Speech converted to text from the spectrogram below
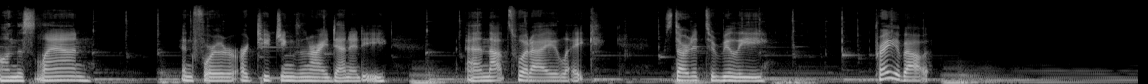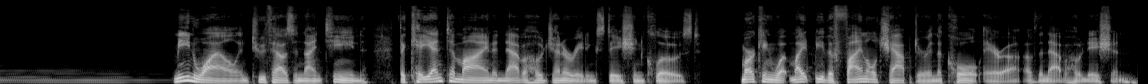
on this land and for our teachings and our identity and that's what i like started to really pray about. Meanwhile, in 2019, the Kayenta mine and Navajo generating station closed, marking what might be the final chapter in the coal era of the Navajo Nation.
